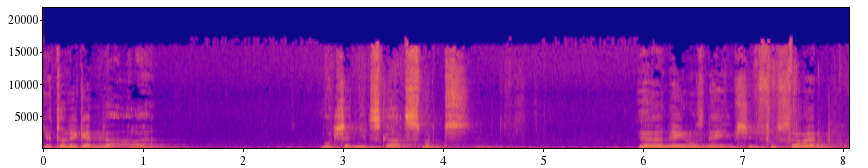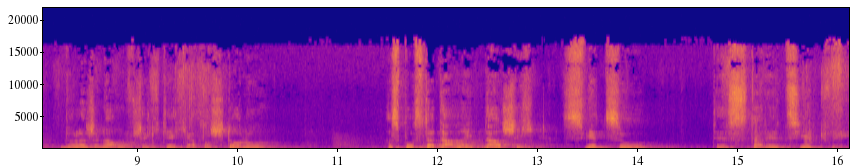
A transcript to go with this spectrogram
Je to legenda, ale mučednická smrt je nejrůznějším způsobem doložena u všech těch apostolů a spousta dal, dalších svědců té staré církvy.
